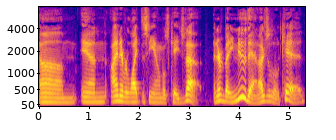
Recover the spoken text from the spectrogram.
Um, and I never liked to see animals caged up. And everybody knew that. I was just a little kid.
